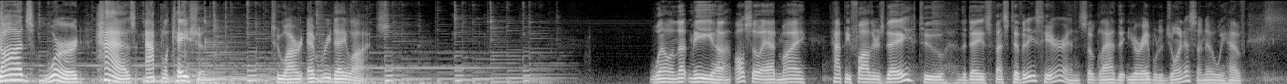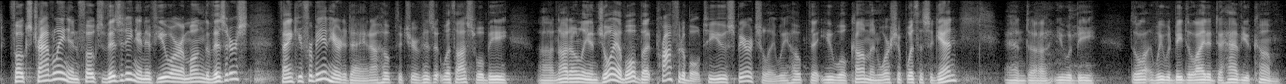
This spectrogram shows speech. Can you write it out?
God's Word has application to our everyday lives. Well, and let me uh, also add my happy Father's Day to the day's festivities here, and so glad that you're able to join us. I know we have folks traveling and folks visiting, and if you are among the visitors, thank you for being here today, and I hope that your visit with us will be uh, not only enjoyable but profitable to you spiritually. We hope that you will come and worship with us again, and uh, you would be we would be delighted to have you come.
